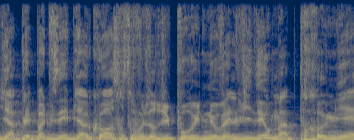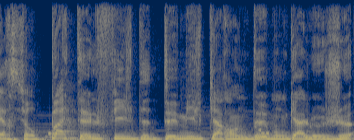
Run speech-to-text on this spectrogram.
Y'a les potes, vous avez bien quoi On se retrouve aujourd'hui pour une nouvelle vidéo, ma première sur Battlefield 2042, mon gars, le jeu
